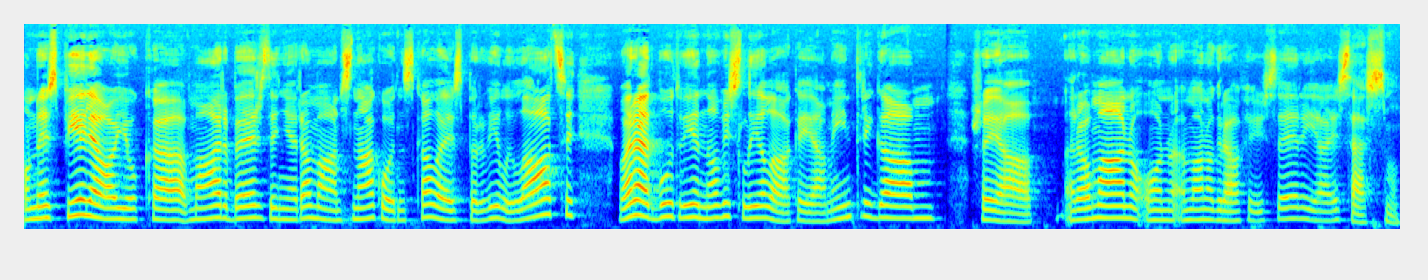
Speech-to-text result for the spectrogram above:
Un es pieļauju, ka Māra Bērziņa romāns Nākotnes kalējs par Vili Lāci varētu būt viena no vislielākajām intrigām šajā romānu un monogrāfiju sērijā es esmu.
